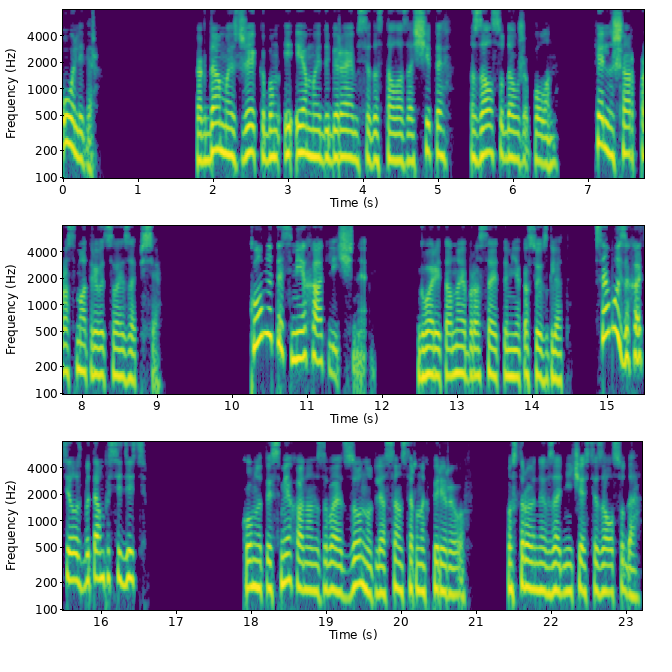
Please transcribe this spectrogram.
Оливер. Когда мы с Джейкобом и Эммой добираемся до стола защиты, зал суда уже полон. Хелен Шарп просматривает свои записи. «Комната смеха отличная», — говорит она и бросает на меня косой взгляд. «Самой захотелось бы там посидеть». Комнатой смеха она называет зону для сенсорных перерывов, устроенную в задней части зала суда.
